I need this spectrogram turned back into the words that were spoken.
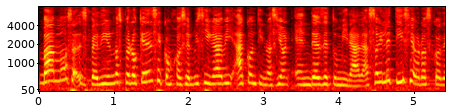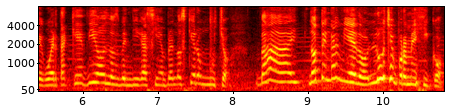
Vamos a despedirnos, pero quédense con José Luis y Gaby a continuación en Desde tu mirada. Soy Leticia Orozco de Huerta. Que Dios los bendiga siempre. Los quiero mucho. Bye. No tengan miedo. Luchen por México.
